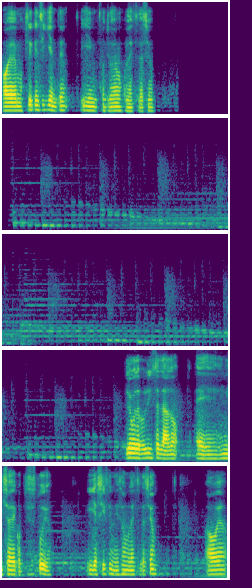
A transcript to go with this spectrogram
ahora damos clic en siguiente y continuamos con la instalación Luego de haberlo instalado, eh, iniciaré Camtasia Studio y así finalizamos la instalación. Ahora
